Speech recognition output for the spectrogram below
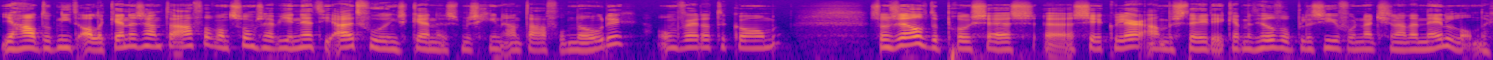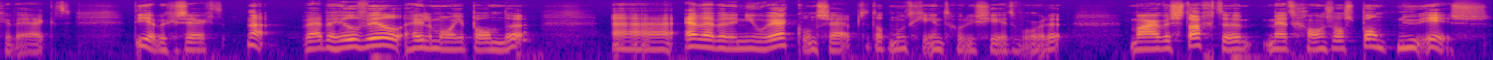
je haalt ook niet alle kennis aan tafel, want soms heb je net die uitvoeringskennis misschien aan tafel nodig om verder te komen. Zo'nzelfde proces uh, circulair aanbesteden. Ik heb met heel veel plezier voor Nationale Nederlanden gewerkt. Die hebben gezegd, nou, we hebben heel veel hele mooie panden. Uh, en we hebben een nieuw werkconcept, dat moet geïntroduceerd worden. Maar we starten met gewoon zoals pand nu is.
